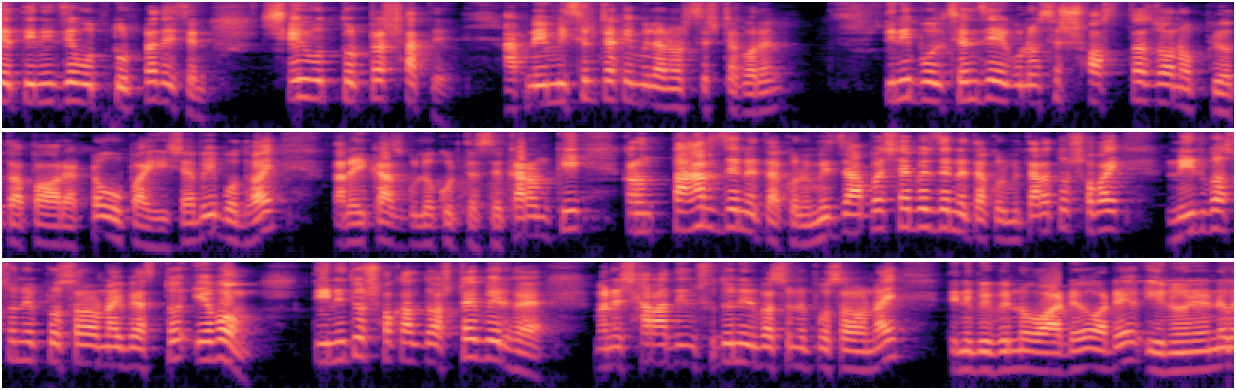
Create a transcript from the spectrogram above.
যে তিনি যে উত্তরটা দিয়েছেন, সেই উত্তরটার সাথে আপনি মিছিলটাকে মিলানোর চেষ্টা করেন। তিনি বলছেন যে এগুলো হচ্ছে সস্তা জনপ্রিয়তা পাওয়ার একটা উপায় হিসাবেই বোধ হয় তারা এই কাজগুলো করতেছে। কারণ কি? কারণ তার যে নেতাকর্মী আব্বাস সাহেবের যে নেতাকর্মী, তারা তো সবাই নির্বাচনের প্রচারণায় ব্যস্ত এবং তিনি তো সকাল দশটায় বের হয়ে মানে সারাদিন শুধু নির্বাচনের প্রচারণায় তিনি বিভিন্ন ওয়ার্ডে ওয়ার্ডে ইউনিয়নে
